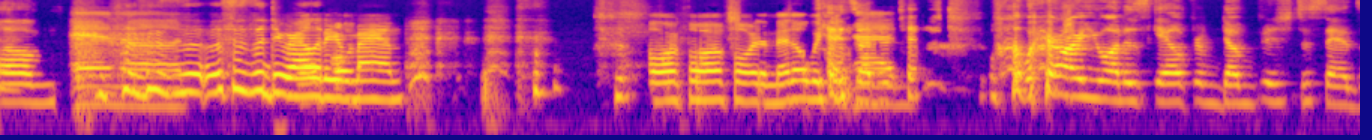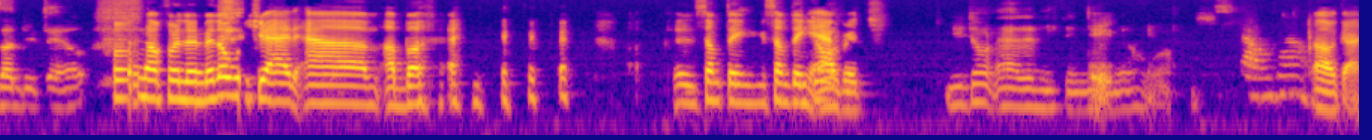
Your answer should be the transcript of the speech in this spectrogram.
Um, And this, uh, is, this is the duality of man. for for for the middle, we can Sans add. Undertale. Where are you on a scale from dumb fish to Sans Undertale? For, no, for the middle, we should add um above something something You don't- average. You don't add anything. in the middle. Oh, okay.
